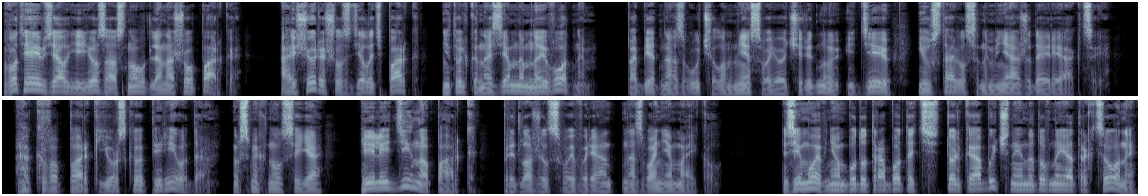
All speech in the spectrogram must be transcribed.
«Вот я и взял ее за основу для нашего парка. А еще решил сделать парк не только наземным, но и водным. Победно озвучил он мне свою очередную идею и уставился на меня, ожидая реакции. «Аквапарк юрского периода», — усмехнулся я. «Или Дино-парк», — предложил свой вариант названия Майкл. Зимой в нем будут работать только обычные надувные аттракционы,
